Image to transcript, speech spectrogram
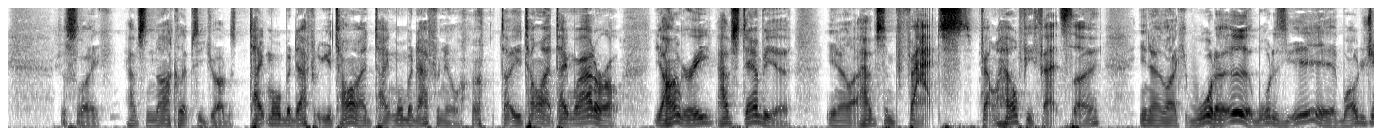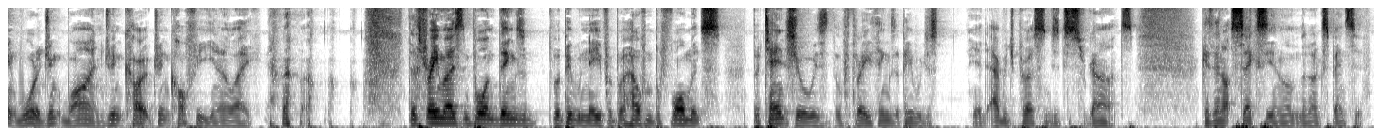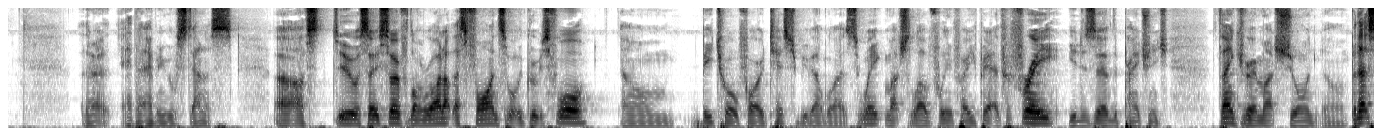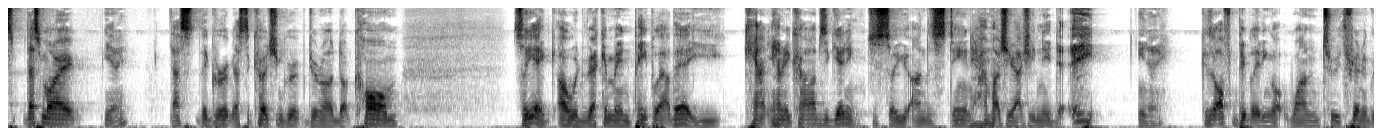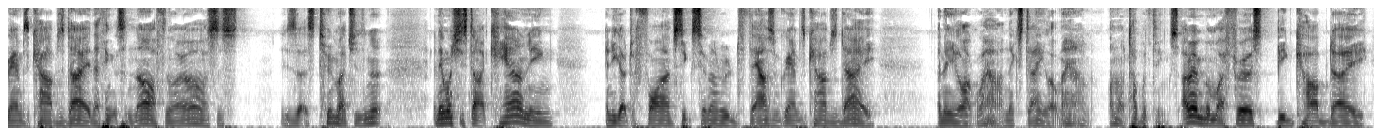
just like have some narcolepsy drugs. Take more modafinil. You're tired. Take more modafinil. You're tired. Take more Adderall. You're hungry. Have Stevia. You know, like have some fats. Healthy fats though. You know, like water. Ugh, water's yeah. Why would you drink water? Drink wine. Drink coke. Drink coffee. You know, like the three most important things that people need for health and performance potential is the three things that people just you know, average person just disregards because they're not sexy and they're not expensive. They don't, they don't have any real status. Uh, I've still so so for long write up. That's fine. So what the group's for. Um, B12 thyroid test should be available this week. Much love for the info you put out for free. You deserve the patronage. Thank you very much, Sean. Uh, but that's that's my you know that's the group. That's the coaching group. com. So yeah, I would recommend people out there. You count how many carbs you're getting, just so you understand how much you actually need to eat. You know, because often people eating got one, two, three hundred grams of carbs a day, and they think it's enough. And they're like, oh, it's just is that's too much, isn't it? And then once you start counting and you go up to five, six, seven hundred thousand grams of carbs a day, and then you're like, wow, next day you're like, wow, I'm on top of things. I remember my first big carb day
